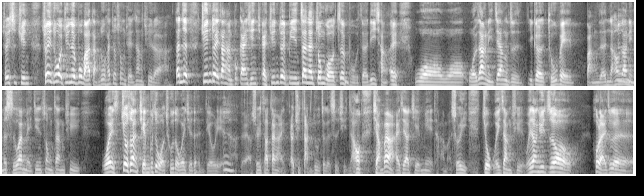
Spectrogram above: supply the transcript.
所以是军，所以如果军队不把它挡住，他就送钱上去了啊。但是军队当然不甘心，哎，军队毕竟站在中国政府的立场，哎，我我我让你这样子一个土匪绑人，然后让你们十万美金送上去。嗯我也就算钱不是我出的，我也觉得很丢脸啊，对啊，所以他当然要去挡住这个事情，然后想办法还是要歼灭他嘛，所以就围上去，围上去之后，后来这个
